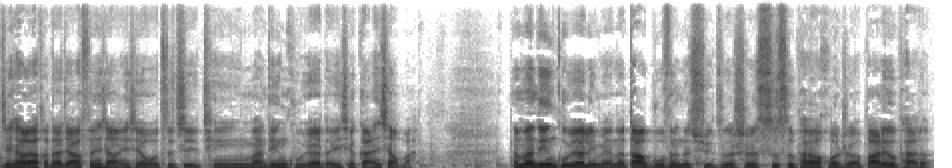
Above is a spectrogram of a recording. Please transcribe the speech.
接下来和大家分享一些我自己听曼丁古乐的一些感想吧。那曼丁古乐里面呢，大部分的曲子是四四拍或者八六拍的。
